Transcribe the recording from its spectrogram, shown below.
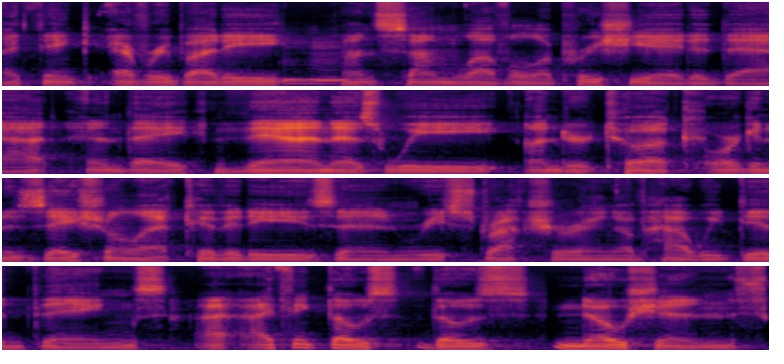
I think everybody mm-hmm. on some level appreciated that. And they then, as we undertook organizational activities and restructuring of how we did things, I, I think those those notions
